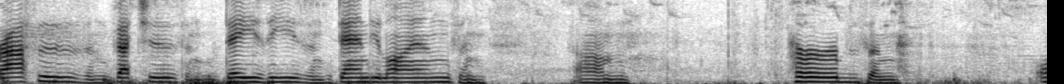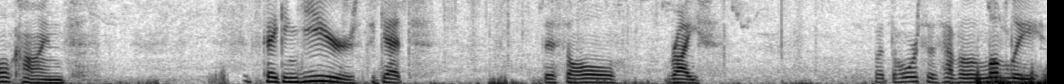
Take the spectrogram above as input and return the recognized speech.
grasses and vetches and daisies and dandelions and um, herbs and all kinds. It's taking years to get this all right. But the horses have a lovely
